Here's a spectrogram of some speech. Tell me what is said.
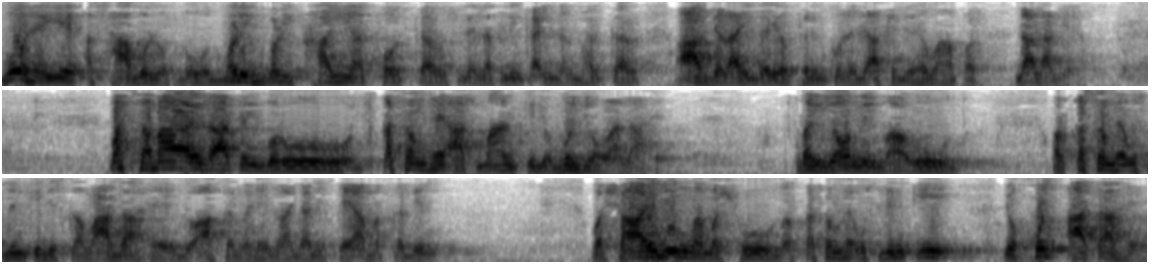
وہ ہے یہ اصحاب الحدود، بڑی بڑی کھائیاں کھود کر، اس میں لکڑی کا ایندھن بھر کر، آگ جلائی گئی اور پھر ان کو لے جا کے جو ہے وہاں پر ڈالا گیا۔ بس سمائے رات البروج، قسم ہے آسمان کی جو برجوں والا ہے۔ بل یوم المعود اور قسم ہے اس دن کی جس کا وعدہ ہے جو آ کر رہے گا یعنی قیامت کا دن۔ وہ شاہد و مشہور اور قسم ہے اس دن کی جو خود آتا ہے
